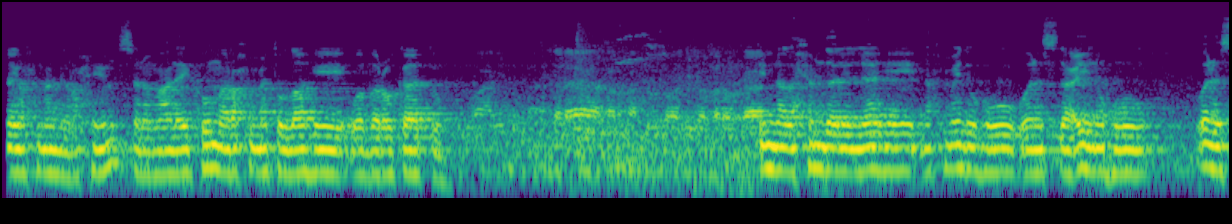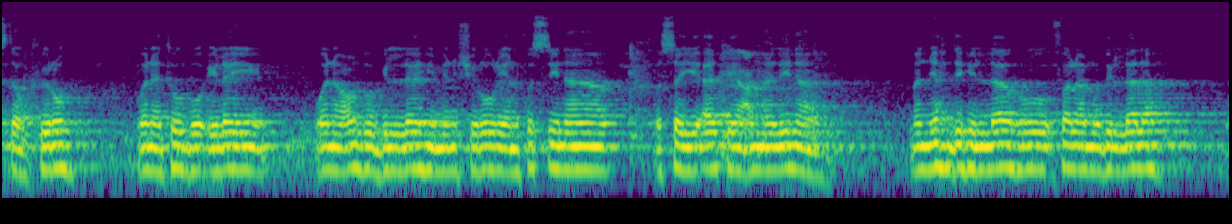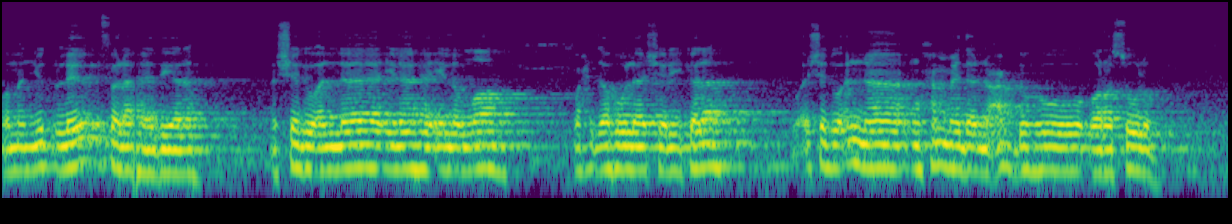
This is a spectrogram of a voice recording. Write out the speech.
Bismillahirrahmanirrahim. Assalamualaikum warahmatullahi wabarakatuh. Innal hamdalillah nahmaduhu wa nasta'inuhu wa nastaghfiruh wa natubu ilayhi wa na'udzu billahi min shururi anfusina wa sayyiati a'malina. Man yahdihillahu fala mudilla lahu wa man yudlil fala hadiya lahu Ashhadu an la ilaha illallah وحده لا شريك له وأشهد أن محمدا عبده ورسوله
